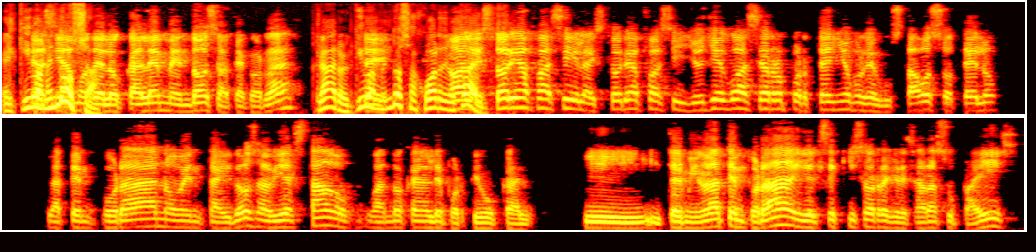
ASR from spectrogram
El que iba a Mendoza. de local en Mendoza, ¿te acordás? Claro, el que iba a Mendoza a jugar de local. la historia fue así, la historia fue así. Yo llego a Cerro Porteño porque Gustavo Sotelo, la temporada 92, había estado jugando acá en el Deportivo Cali. Y, terminó la temporada y él se quiso regresar a su país.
